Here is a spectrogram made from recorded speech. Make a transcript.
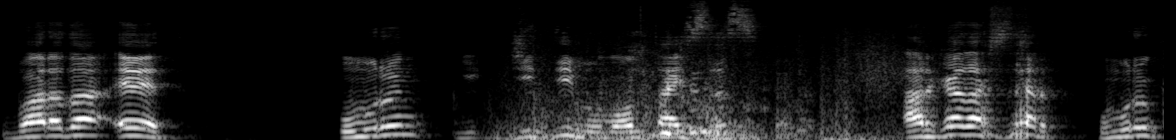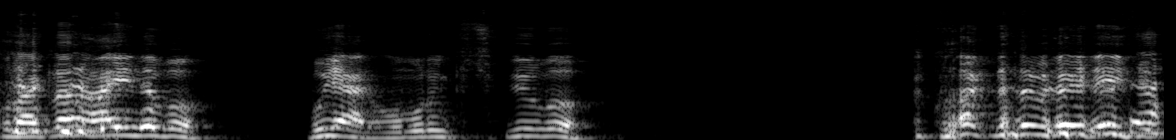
bu arada evet Umur'un ciddi bu montajsız. Arkadaşlar Umur'un kulakları aynı bu. Bu yani Umur'un küçüklüğü bu. Kulakları böyleydi.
